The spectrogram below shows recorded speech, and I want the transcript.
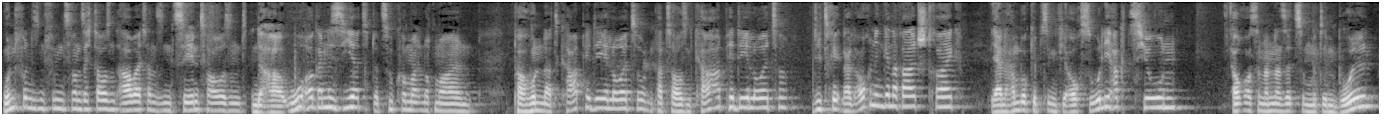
Und von diesen 25.000 Arbeitern sind 10.000 in der AU organisiert. Dazu kommen halt nochmal ein paar hundert KPD-Leute und ein paar tausend KAPD-Leute. Die treten halt auch in den Generalstreik. Ja, in Hamburg gibt es irgendwie auch Soli-Aktionen, auch Auseinandersetzungen mit den Bullen.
